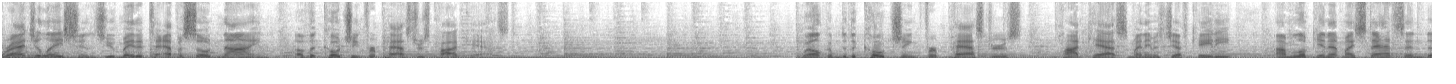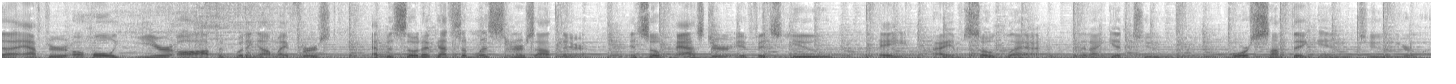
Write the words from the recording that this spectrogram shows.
Congratulations, you've made it to episode 9 of the Coaching for Pastors podcast. Welcome to the Coaching for Pastors podcast. My name is Jeff Cady. I'm looking at my stats, and uh, after a whole year off and putting out my first episode, I've got some listeners out there. And so, Pastor, if it's you, hey, I am so glad that I get to pour something into your life.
